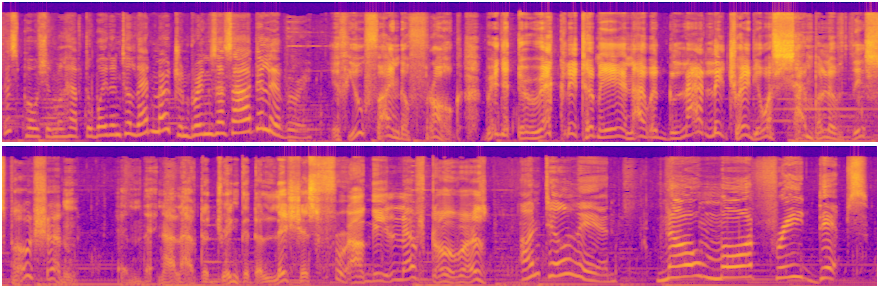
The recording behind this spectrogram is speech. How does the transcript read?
This potion will have to wait until that merchant brings us our delivery. If you find a frog, bring it directly to me, and I will gladly trade you a sample of this potion. And then I'll have to drink the delicious froggy leftovers. Until then, no more free dips.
